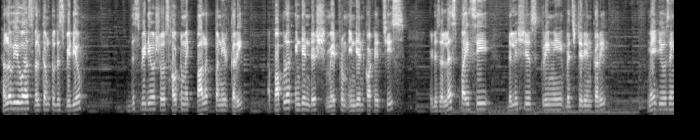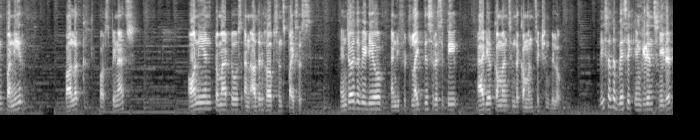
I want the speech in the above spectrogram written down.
Hello viewers, welcome to this video. This video shows how to make palak paneer curry, a popular Indian dish made from Indian cottage cheese. It is a less spicy, delicious, creamy vegetarian curry made using paneer, palak or spinach, onion, tomatoes and other herbs and spices. Enjoy the video and if you like this recipe, add your comments in the comment section below. These are the basic ingredients needed.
